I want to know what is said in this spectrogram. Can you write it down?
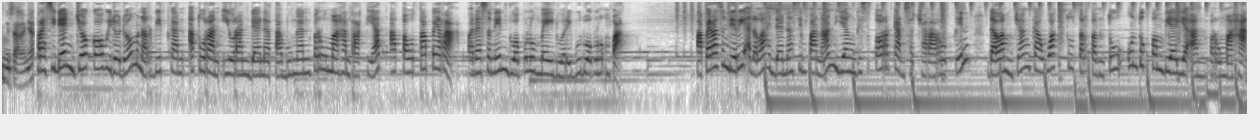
misalnya. Presiden Joko Widodo menerbitkan aturan iuran dana tabungan perumahan rakyat atau TAPERA pada Senin 20 Mei 2024. Tapera sendiri adalah dana simpanan yang disetorkan secara rutin dalam jangka waktu tertentu untuk pembiayaan perumahan.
